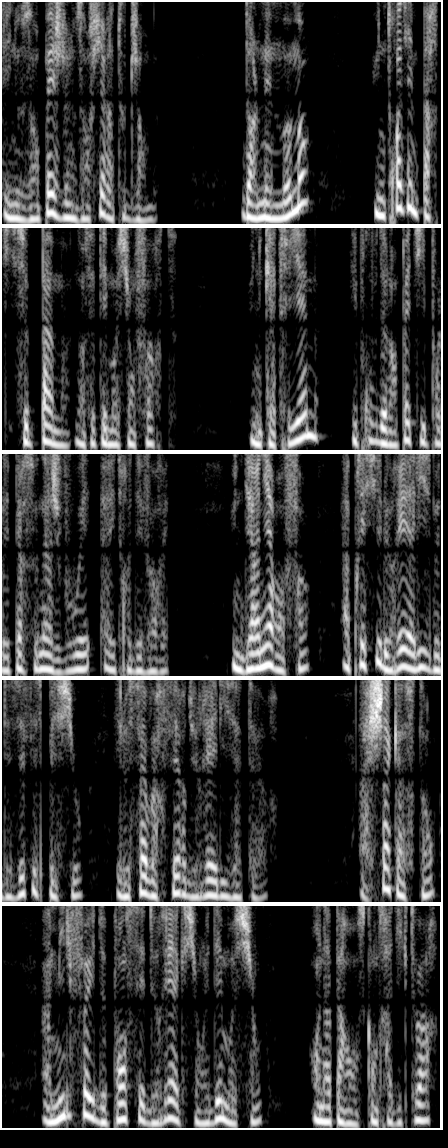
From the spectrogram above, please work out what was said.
et nous empêche de nous enfuir à toutes jambes. Dans le même moment, une troisième partie se pâme dans cette émotion forte. Une quatrième éprouve de l'empathie pour les personnages voués à être dévorés. Une dernière, enfin, apprécie le réalisme des effets spéciaux et le savoir-faire du réalisateur. À chaque instant, un millefeuille de pensées, de réactions et d'émotions, en apparence contradictoires,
